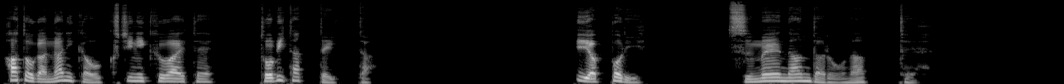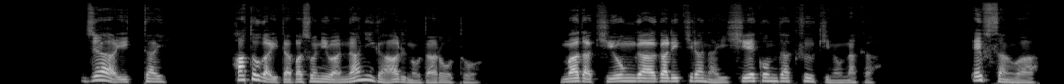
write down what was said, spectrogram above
鳩が何かを口に加えて飛び立っていった。やっぱり、爪なんだろうなって。じゃあ一体、鳩がいた場所には何があるのだろうと、まだ気温が上がりきらない冷え込んだ空気の中、F さんは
